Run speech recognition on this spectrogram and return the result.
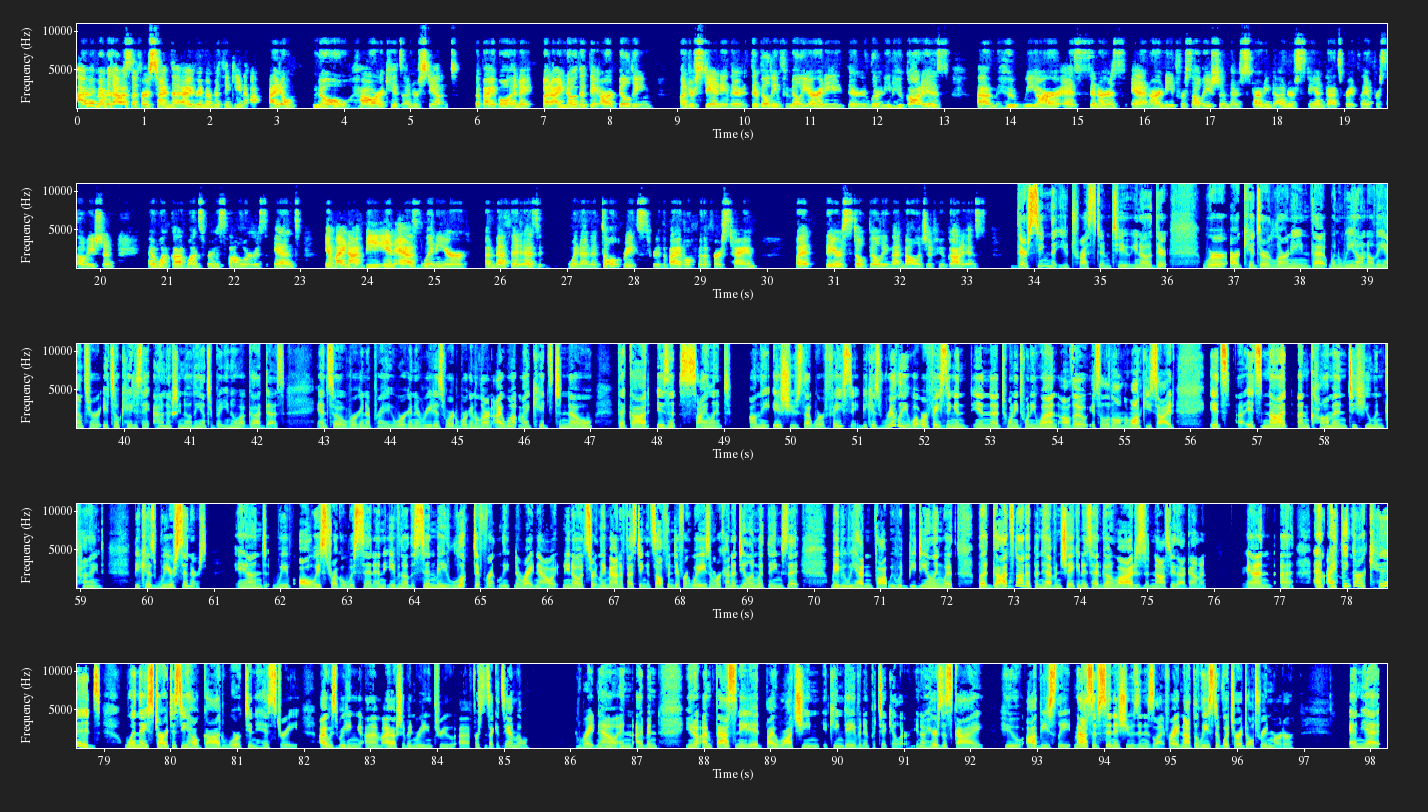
i remember that was the first time that i remember thinking i don't know how our kids understand the bible and i but i know that they are building understanding. They're they're building familiarity. They're learning who god is um, who we are as sinners and our need for salvation, they're starting to understand God's great plan for salvation and what God wants for his followers. And it might not be in as linear a method as when an adult reads through the Bible for the first time, but they are still building that knowledge of who God is they're seeing that you trust him too. You know, they're where our kids are learning that when we don't know the answer, it's okay to say, I don't actually know the answer, but you know what God does. And so we're going to pray. We're going to read his word. We're going to learn. I want my kids to know that God isn't silent on the issues that we're facing because really what we're facing in in uh, 2021 although it's a little on the wonky side it's uh, it's not uncommon to humankind because we are sinners and we've always struggled with sin and even though the sin may look differently right now you know it's certainly manifesting itself in different ways and we're kind of dealing with things that maybe we hadn't thought we would be dealing with but god's not up in heaven shaking his head going well i just did not see that coming. And uh, and i think our kids when they start to see how god worked in history i was reading um, i've actually been reading through uh, first and second samuel right now and i've been you know i'm fascinated by watching king david in particular you know here's this guy who obviously massive sin issues in his life right not the least of which are adultery and murder and yet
